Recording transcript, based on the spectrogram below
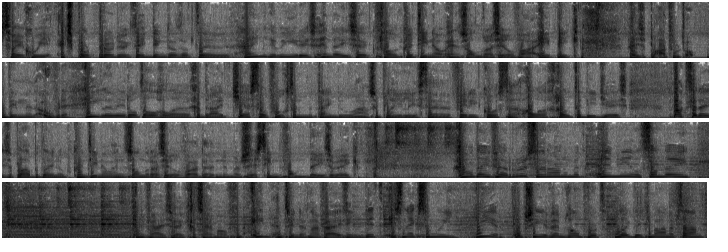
Twee goede exportproducten. Ik denk dat dat uh, Heineken bier is en deze van Quintino en Sandra Silva Epic. Deze plaat wordt op dit moment over de hele wereld al uh, gedraaid. Chesto voegde hem meteen toe aan zijn playlist. Uh, Ferry alle grote DJ's pakten deze plaat meteen op. Quintino en Sandra Silva, de nummer 16 van deze week. Gaan we het even rustig aan met Emile Sandé. In de vijfde week gaat zij omhoog van 21 naar 15. Dit is Next to Me, hier op CFM's Antwoord. Leuk dat je me aan hebt staan.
